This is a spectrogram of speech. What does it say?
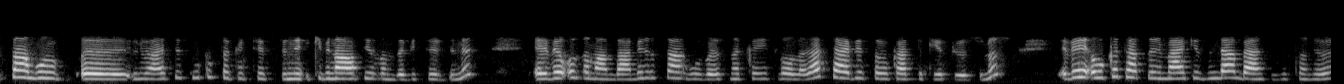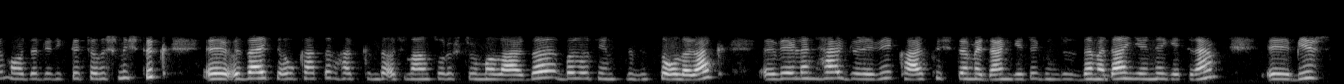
İstanbul e, Üniversitesi Hukuk Fakültesini 2006 yılında bitirdiniz. E, ve o zamandan beri İstanbul Barosu'na kayıtlı olarak serbest avukatlık yapıyorsunuz. Ve Avukat Hakları Merkezi'nden ben sizi tanıyorum. Orada birlikte çalışmıştık. Ee, özellikle avukatlar hakkında açılan soruşturmalarda baro temsilcisi olarak e, verilen her görevi karkış demeden, gece gündüz demeden yerine getiren e, bir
